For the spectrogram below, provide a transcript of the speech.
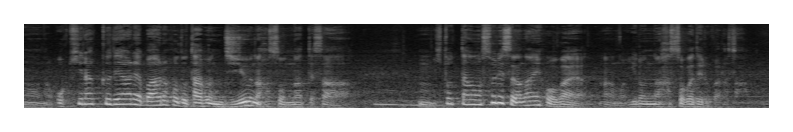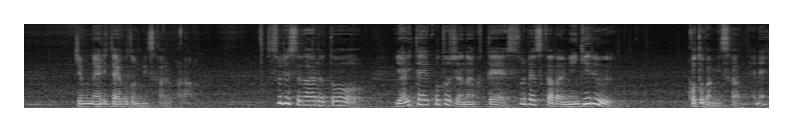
うん、お気楽であればあるほど多分自由な発想になってさ、うん、うん、人ってあのストレスがない方があのいろんな発想が出るからさ。自分のやりたいことも見つかるから。ストレスがあるとやりたいことじゃなくてストレスから逃げることが見つかるんだよね。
